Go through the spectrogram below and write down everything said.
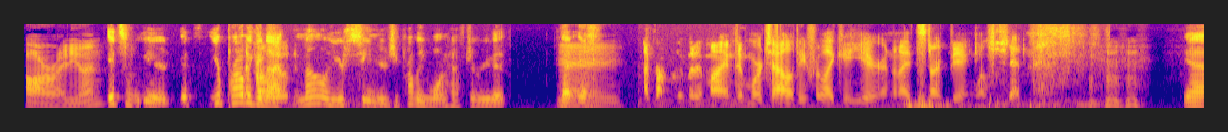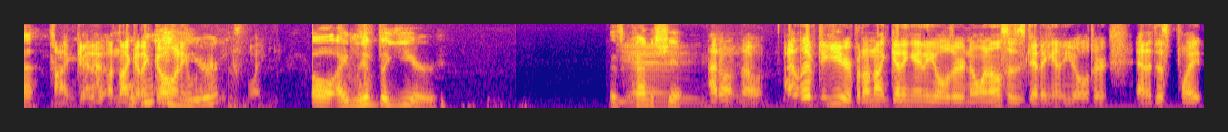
Alrighty then. It's weird. It's, you're probably I probably gonna no, you're seniors. You probably won't have to read it. That- Yay. I probably wouldn't mind immortality for like a year, and then I'd start being well, shit. Yeah. I'm gonna, I'm not oh, gonna go anywhere. year? at this point. Oh, I lived a year. It's kind of shit. I don't know. I lived a year, but I'm not getting any older. No one else is getting any older, and at this point,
